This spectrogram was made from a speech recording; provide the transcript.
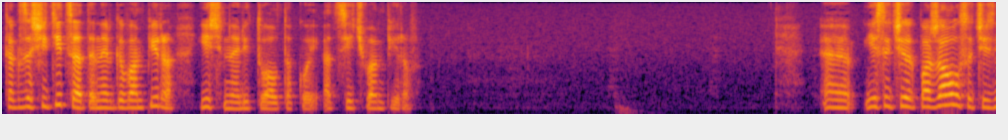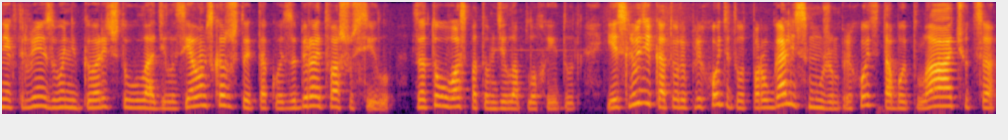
Как защититься от энерговампира? Есть у меня ритуал такой, отсечь вампиров – если человек пожаловался, через некоторое время звонит, говорит, что уладилось. Я вам скажу, что это такое. Забирает вашу силу. Зато у вас потом дела плохо идут. Есть люди, которые приходят, вот поругались с мужем, приходят с тобой, плачутся,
